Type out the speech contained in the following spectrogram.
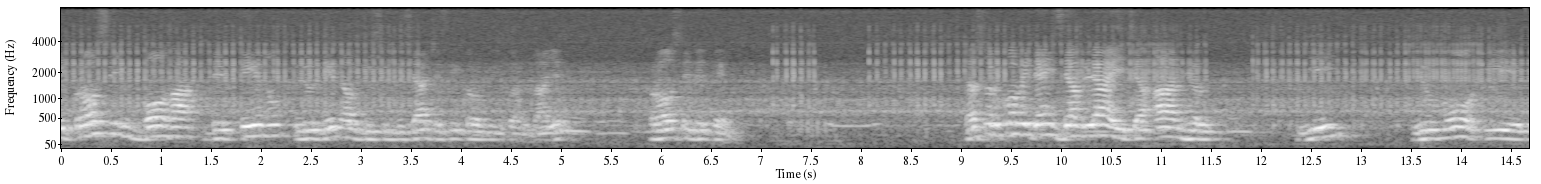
І просить Бога дитину, людина в 80 чи скільки років ніхто просить дитину. На 40-й день з'являється ангел їй, йому і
